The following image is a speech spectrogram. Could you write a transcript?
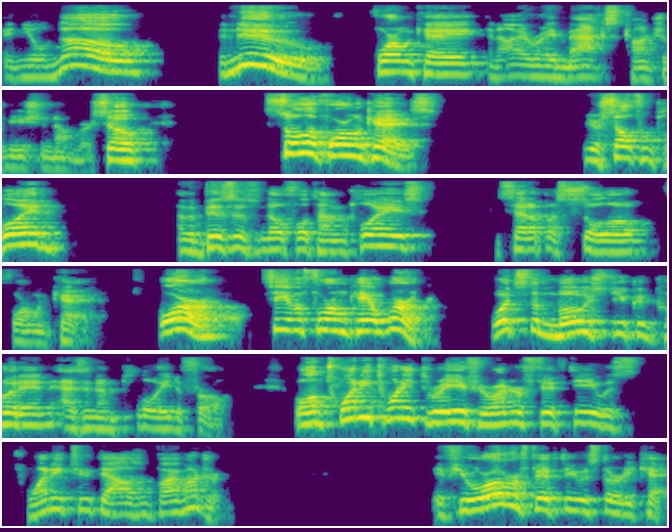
and you'll know the new 401k and IRA max contribution number. So, solo 401ks, you're self employed, have a business with no full time employees, set up a solo 401k. Or say you have a 401k at work. What's the most you could put in as an employee deferral? Well, in 2023, if you're under 50, it was 22,500. If you were over 50, it was 30K.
